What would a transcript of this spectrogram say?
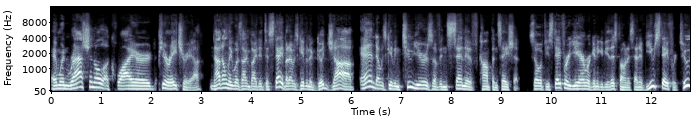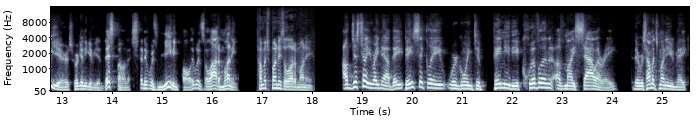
And when Rational acquired Pure Atria, not only was I invited to stay, but I was given a good job and I was given two years of incentive compensation. So if you stay for a year, we're going to give you this bonus. And if you stay for two years, we're going to give you this bonus. And it was meaningful. It was a lot of money. How much money is a lot of money? I'll just tell you right now, they basically were going to pay me the equivalent of my salary. There was how much money you make.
